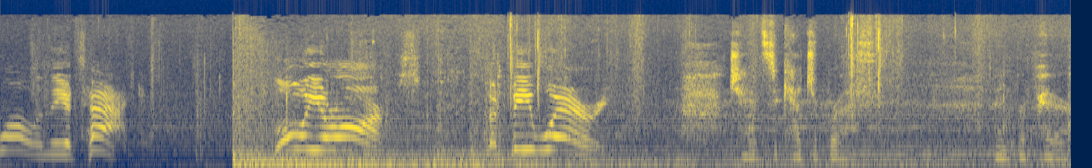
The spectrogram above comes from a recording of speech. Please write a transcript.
Lull in the attack. Lower your arms, but be wary. Chance to catch a breath and prepare.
